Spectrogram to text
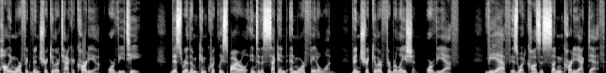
polymorphic ventricular tachycardia, or VT. This rhythm can quickly spiral into the second and more fatal one, ventricular fibrillation, or VF. VF is what causes sudden cardiac death,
